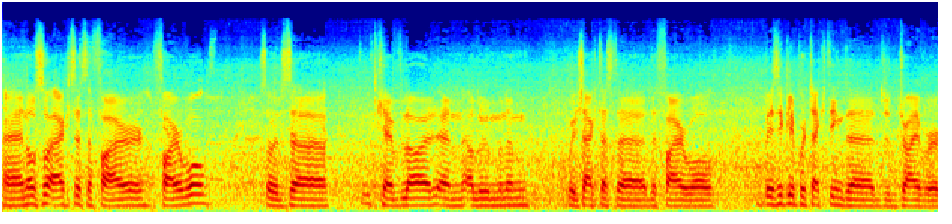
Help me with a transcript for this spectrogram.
and also acts as a fire firewall. So it's uh, Kevlar and aluminum, which act as the, the firewall, basically protecting the, the driver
